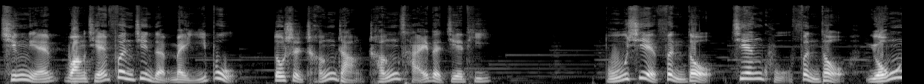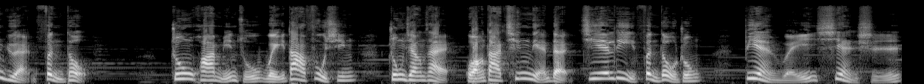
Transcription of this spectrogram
青年往前奋进的每一步都是成长成才的阶梯。不懈奋斗，艰苦奋斗，永远奋斗，中华民族伟大复兴终将在广大青年的接力奋斗中变为现实。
